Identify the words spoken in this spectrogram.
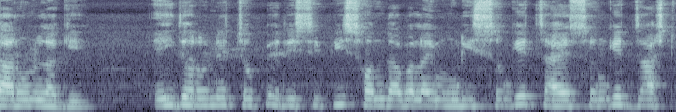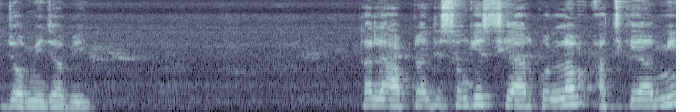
দারুণ লাগে। এই ধরনের চপের রেসিপি সন্ধ্যাবেলায় মুড়ির সঙ্গে, চায়ের সঙ্গে জাস্ট জমে যাবে। তাহলে আপনাদের সঙ্গে শেয়ার করলাম আজকে আমি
